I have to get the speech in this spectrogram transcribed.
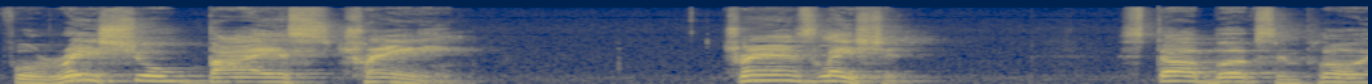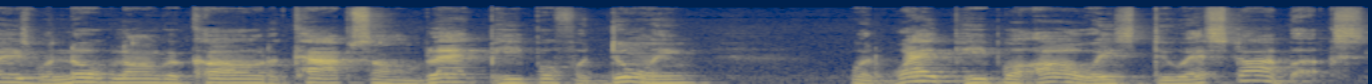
for racial bias training. Translation Starbucks employees will no longer call the cops on black people for doing what white people always do at Starbucks.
